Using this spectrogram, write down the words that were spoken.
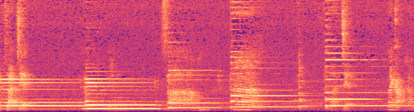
5 flat 7 ไล่กลับครับ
